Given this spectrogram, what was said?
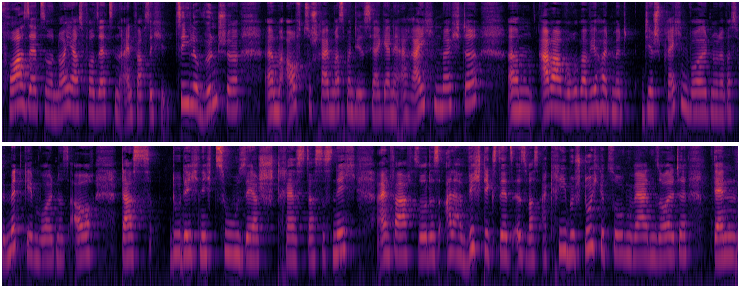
Vorsätzen und Neujahrsvorsätzen einfach sich Ziele, Wünsche ähm, aufzuschreiben, was man dieses Jahr gerne erreichen möchte. Ähm, aber worüber wir heute mit dir sprechen wollten oder was wir mitgeben wollten, ist auch, dass du dich nicht zu sehr stresst, dass es nicht einfach so das Allerwichtigste jetzt ist, was akribisch durchgezogen werden sollte, denn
